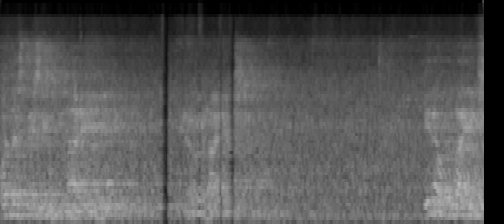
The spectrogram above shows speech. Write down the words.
What does this imply in our lives? In our lives,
